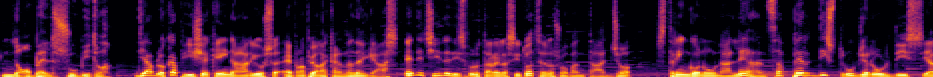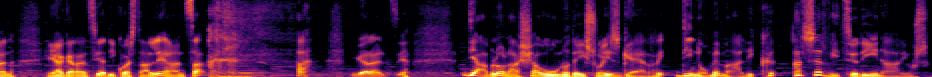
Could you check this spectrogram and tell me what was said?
Nobel subito. Diablo capisce che Inarius è proprio alla canna del gas e decide di sfruttare la situazione a suo vantaggio. Stringono un'alleanza per distruggere Uldissian e a garanzia di questa alleanza... Ah, garanzia. Diablo lascia uno dei suoi sgherri, di nome Malik, al servizio di Inarius.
